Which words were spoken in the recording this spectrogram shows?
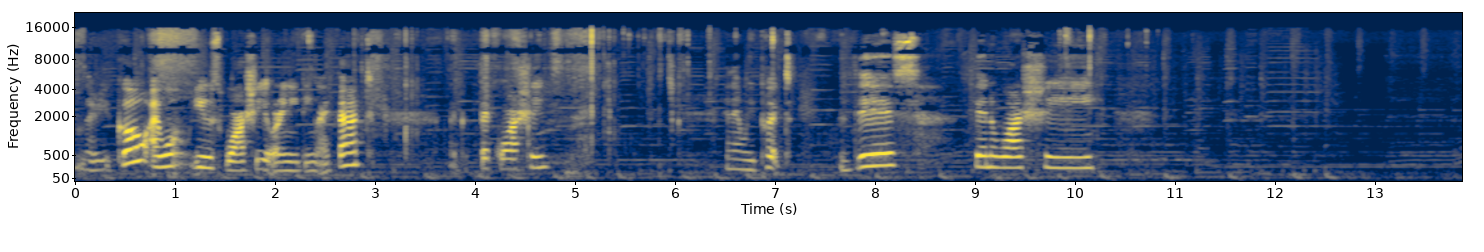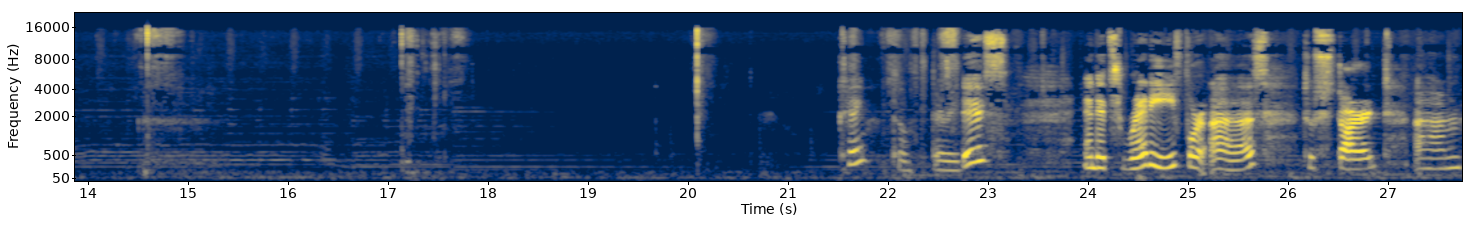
There you go. I won't use washi or anything like that, like thick washi. And then we put this thin washi okay so there it is. And it's ready for us to start um,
